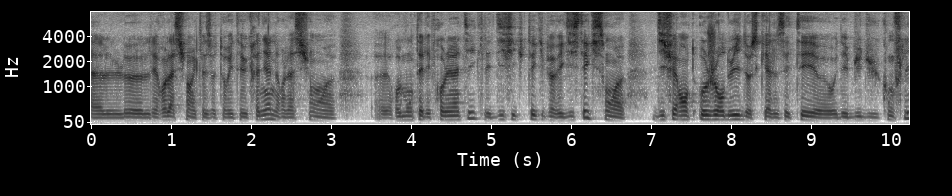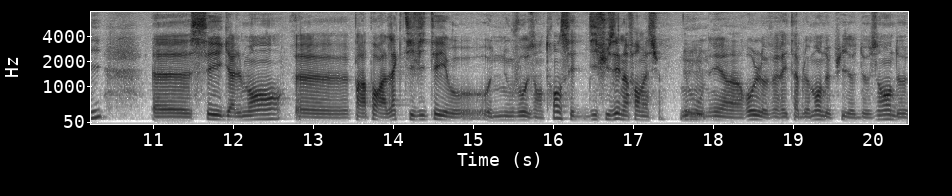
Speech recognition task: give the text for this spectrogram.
les relations avec les autorités ukrainiennes, les relations remonter les problématiques, les difficultés qui peuvent exister, qui sont différentes aujourd'hui de ce qu'elles étaient au début du conflit. Euh, c'est également, euh, par rapport à l'activité aux, nouveaux entrants, c'est diffuser l'information. Nous, mmh. on est un rôle véritablement depuis deux ans de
